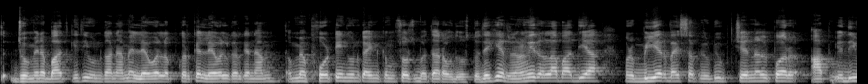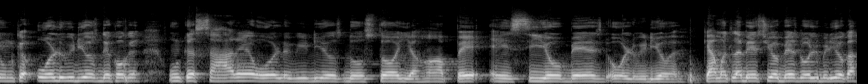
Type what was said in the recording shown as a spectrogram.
जो मैंने बात की थी, उनका नाम है लेवल अप करके लेवल करके नाम, अब मैं फोर्टीन उनका इनकम सोर्स बता रहा हूँ दोस्तों। देखिए, रणवीर अलाबादिया और बियर बाइसअप यूट्यूब चैनल पर आप यदि उनके ओल्ड वीडियोस देखोगे, उनके सारे ओल्ड वीडियोस दोस्तों, यहाँ पे ए बेस्ड ओल्ड वीडियो है। क्या मतलब ए बेस्ड ओल्ड वीडियो का?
